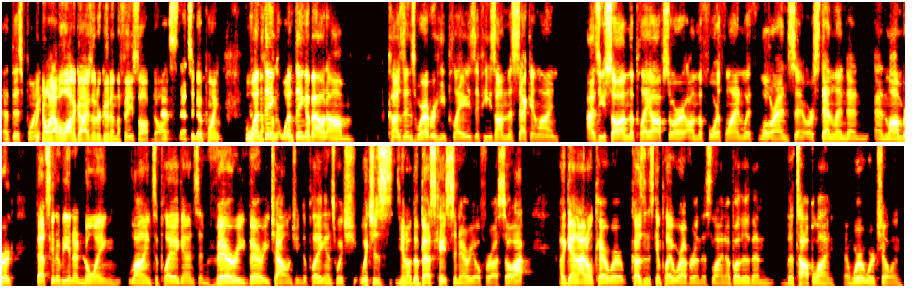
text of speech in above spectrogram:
At this point, we don't have a lot of guys that are good in the face-off dot. That's that's a good point. But one thing, one thing about um Cousins, wherever he plays, if he's on the second line, as you saw in the playoffs, or on the fourth line with Lorentz or Stenlund and and Lomberg, that's going to be an annoying line to play against and very very challenging to play against, which which is you know the best case scenario for us. So I again, I don't care where Cousins can play wherever in this lineup, other than the top line, and we're we're chilling.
